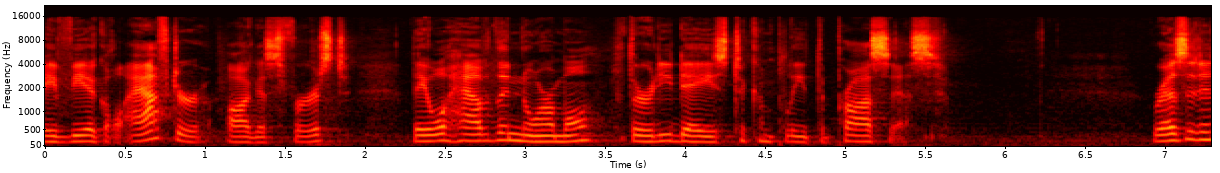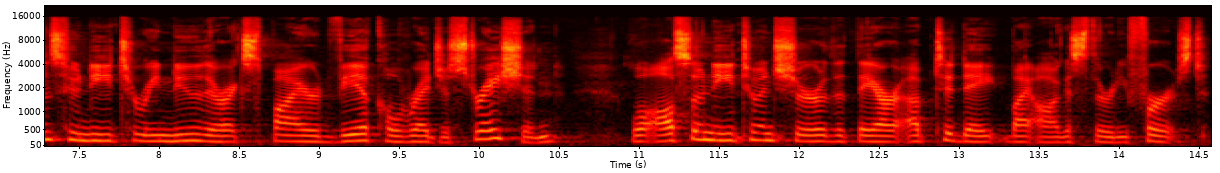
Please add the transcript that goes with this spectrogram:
a vehicle after August 1st, they will have the normal 30 days to complete the process. Residents who need to renew their expired vehicle registration will also need to ensure that they are up to date by August 31st.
